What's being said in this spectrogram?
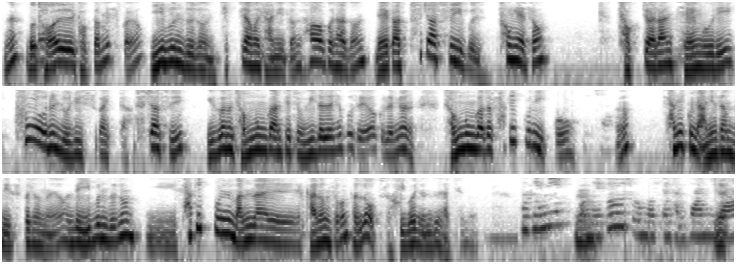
네? 뭐덜 덕담이 있을까요? 이분들은 직장을 다니던 사업을 하던 내가 투자 수익을 통해서 적절한 재물이 풍요를 누릴 수가 있다. 투자 수익? 이거는 전문가한테 좀 위대를 해보세요. 그러면 전문가도 사기꾼이 있고. 사기꾼이 아닌 사람도 있을 거잖아요. 근데 이분들은 이 사기꾼 만날 가능성은 별로 없어. 이번 연도 자체는. 선생님, 음. 오늘도 좋은 말씀 감사합니다.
